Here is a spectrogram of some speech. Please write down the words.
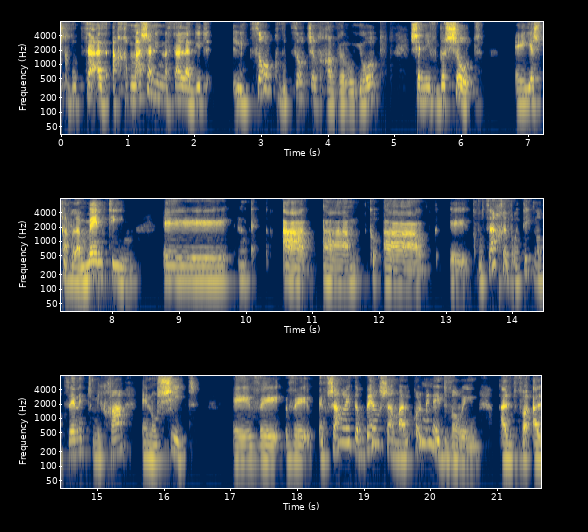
קבוצה, אז מה שאני מנסה להגיד, ליצור קבוצות של חברויות שנפגשות, אה, יש פרלמנטים, אה, הקבוצה החברתית נותנת תמיכה אנושית, אה, ואפשר לדבר שם על כל מיני דברים, על, דבר, על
